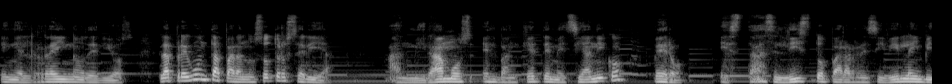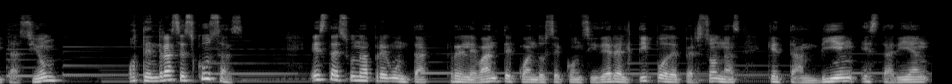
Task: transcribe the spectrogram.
en el reino de Dios. La pregunta para nosotros sería, ¿admiramos el banquete mesiánico, pero ¿estás listo para recibir la invitación? ¿O tendrás excusas? Esta es una pregunta relevante cuando se considera el tipo de personas que también estarían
